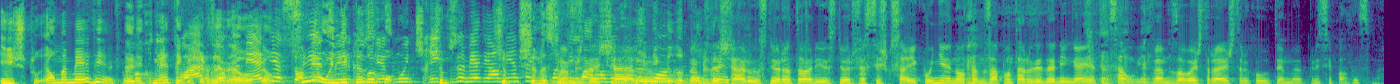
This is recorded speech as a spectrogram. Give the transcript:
isto é uma média aritmética, claro, quer dizer... É uma média, é, só sim, é um indicador... Com... muitos ricos, a média aumenta. Chama-se vamos deixar, um vamos deixar o Sr. António e o Sr. Francisco Saia Cunha, não estamos a apontar o dedo a ninguém, atenção, e vamos ao extra-extra com o tema principal da semana.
